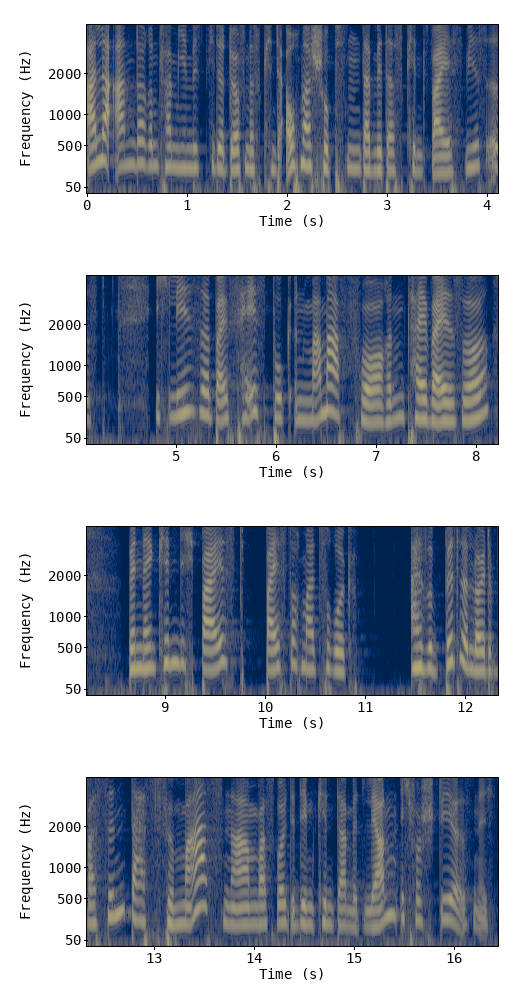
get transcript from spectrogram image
alle anderen Familienmitglieder dürfen das Kind auch mal schubsen, damit das Kind weiß, wie es ist. Ich lese bei Facebook in Mama-Foren teilweise, wenn dein Kind dich beißt, beiß doch mal zurück. Also bitte, Leute, was sind das für Maßnahmen? Was wollt ihr dem Kind damit lernen? Ich verstehe es nicht.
